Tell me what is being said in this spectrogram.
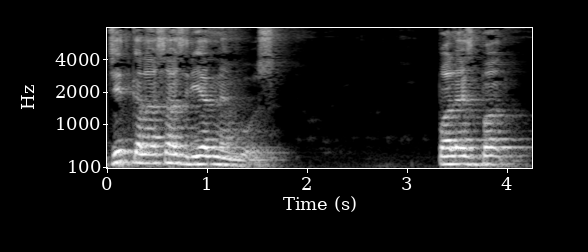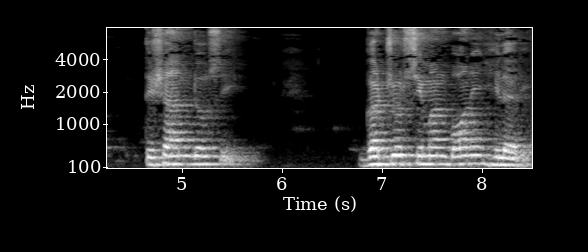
Zitkala-Sa's real name was Paul Esbach, Tishani Doshi, Gertrude Simmons born in Hillary.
